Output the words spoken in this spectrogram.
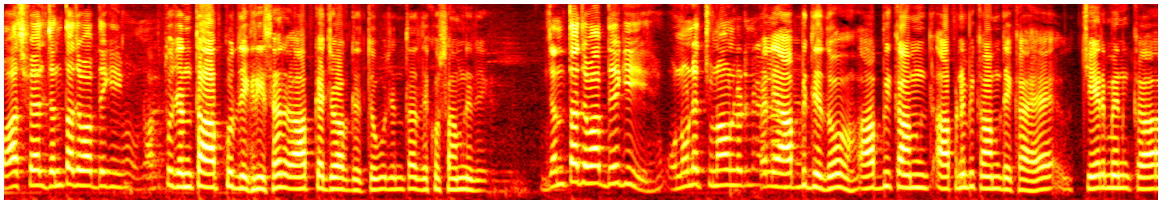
पास फेल जनता जवाब देगी। अब तो जनता आपको देख रही सर आप क्या जवाब देते हो? वो जनता देखो सामने देख रही जनता जवाब देगी उन्होंने चुनाव लड़ने पहले आप भी दे दो आप भी काम आपने भी काम देखा है। चेयरमैन का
